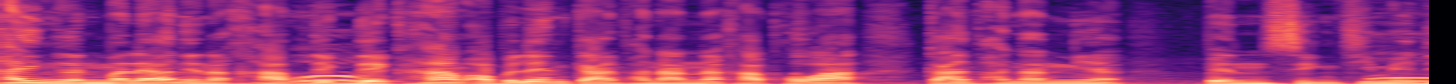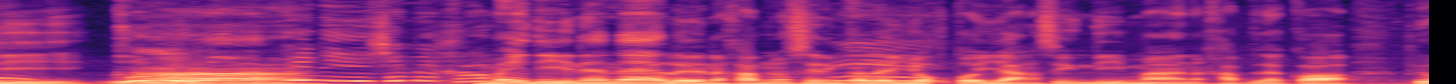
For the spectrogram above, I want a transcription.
ให้เงินมาแล้วเนี่ยนะครับ เด็กๆห้ามเอาไปเล่นการพนันนะครับ เพราะว่าการพนันเนี่ย เป็นสิ่งที่ไม่ดีอ่าไม่ดีใช่ไหมครับ ไม่ดีแน่ ๆ เลยนะครับน้องซิลินก็เลยยกตัวอย่างสิ่งนี้มานะครับ แล้วก็พี่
